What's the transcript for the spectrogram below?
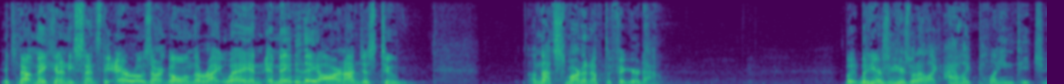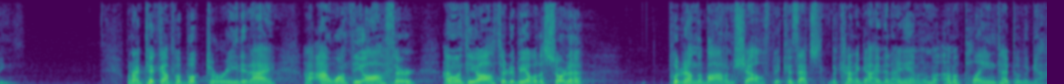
it's not making any sense. The arrows aren't going the right way, and, and maybe they are, and I'm just too, I'm not smart enough to figure it out. But, but here's, here's what I like I like plain teaching. When I pick up a book to read it, I, I want the author, I want the author to be able to sort of put it on the bottom shelf because that's the kind of guy that I am. I'm a, I'm a plain type of a guy.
